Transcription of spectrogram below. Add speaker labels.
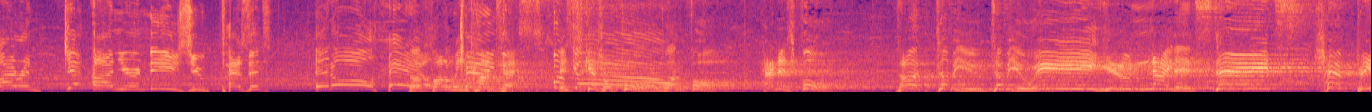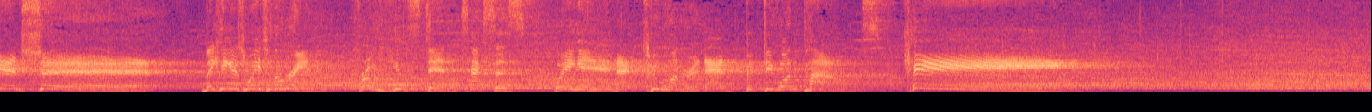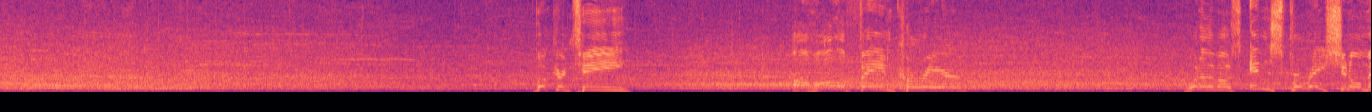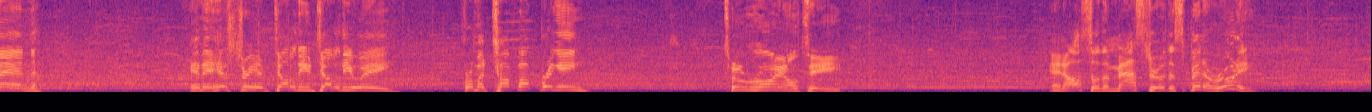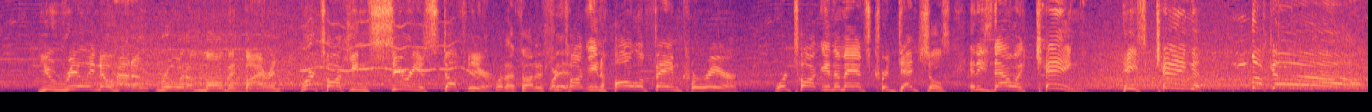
Speaker 1: Byron. Get on your knees, you peasant. And all hail
Speaker 2: The following
Speaker 1: King
Speaker 2: contest is scheduled for one fall and is for the WWE United States Championship. Making his way to the ring from Houston, Texas, weighing in at 251 pounds, King.
Speaker 1: T, a Hall of Fame career, one of the most inspirational men in the history of WWE. From a tough upbringing to royalty.
Speaker 3: And also the master of the spin-a-rooney.
Speaker 1: You really know how to ruin a moment, Byron. We're talking serious stuff here.
Speaker 3: What, I thought it
Speaker 1: We're
Speaker 3: fit.
Speaker 1: talking Hall of Fame career. We're talking the man's credentials, and he's now a king. He's King Booker!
